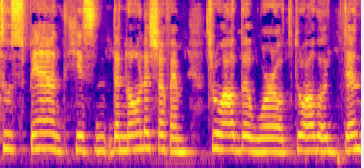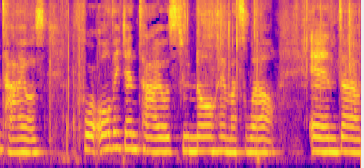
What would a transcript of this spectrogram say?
to spend his the knowledge of him throughout the world, throughout the Gentiles, for all the Gentiles to know him as well. And uh,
